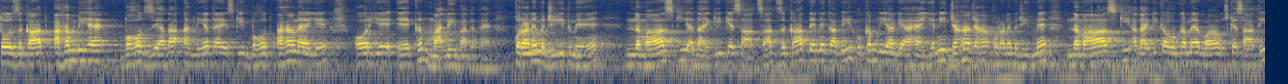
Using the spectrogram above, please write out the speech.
तो ज़क़़त अहम भी है, बहुत ज़्यादा अहमियत है इसकी, बहुत अहम है ये, और ये एक माली इबादत है। कुरान मजीद में नमाज़ की अदायगी के साथ साथ ज़क़़त देने का भी हुक्म दिया गया है। यानी जहाँ जहाँ कुरान मजीद में नमाज़ की अदायगी का हुक्म है, वहाँ उसके साथ ही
